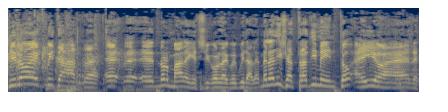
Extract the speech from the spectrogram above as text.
Equitar. Dirò Equitar. È, è- è normale che ci collego Equitalia. Me la dice a tradimento e io eh,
